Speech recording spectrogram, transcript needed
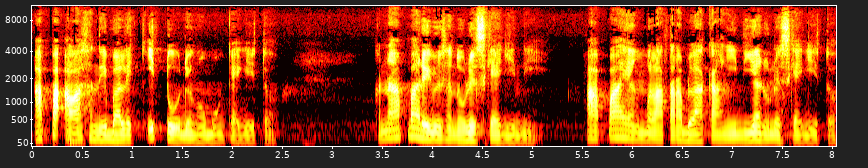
Apa alasan dibalik itu dia ngomong kayak gitu? Kenapa dia bisa nulis kayak gini? Apa yang melatar belakangi dia nulis kayak gitu?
